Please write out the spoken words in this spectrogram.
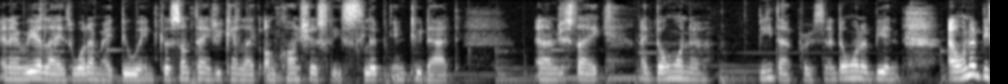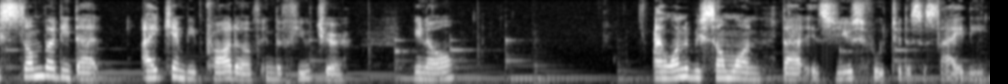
and I realized what am I doing because sometimes you can like unconsciously slip into that and I'm just like I don't want to be that person I don't want to be an I want to be somebody that I can be proud of in the future you know I want to be someone that is useful to the society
